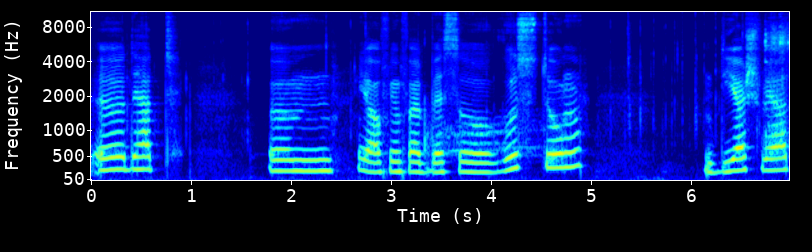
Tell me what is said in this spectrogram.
Äh, der hat ähm, ja auf jeden Fall bessere Rüstung. Ein Diaschwert.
